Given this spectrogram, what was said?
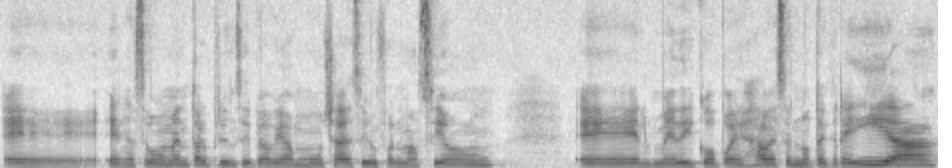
Eh, en ese momento al principio había mucha desinformación, eh, el médico pues a veces no te creía.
